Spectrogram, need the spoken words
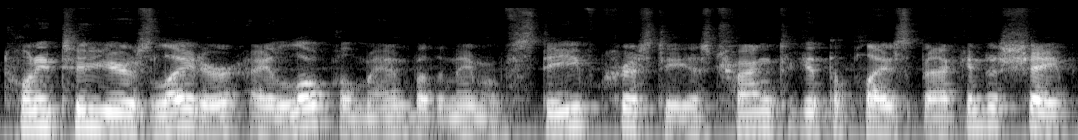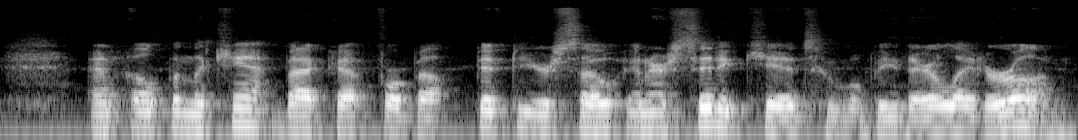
22 years later, a local man by the name of Steve Christy is trying to get the place back into shape and open the camp back up for about 50 or so inner city kids who will be there later on.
